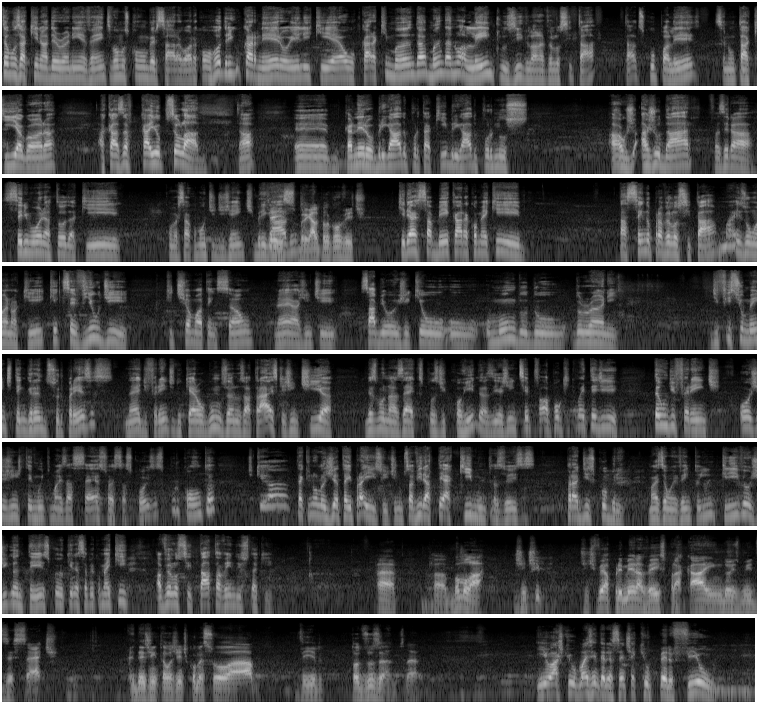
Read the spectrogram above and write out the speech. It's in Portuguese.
Estamos aqui na The Running Event, vamos conversar agora com o Rodrigo Carneiro, ele que é o cara que manda, manda no Alê, inclusive, lá na Velocitar, tá? Desculpa, Alê, você não está aqui agora, a casa caiu para o seu lado, tá? É, Carneiro, obrigado por estar tá aqui, obrigado por nos ajudar, fazer a cerimônia toda aqui, conversar com um monte de gente, obrigado. Isso, obrigado pelo convite. Queria saber, cara, como é que Está sendo para Velocitar, mais um ano aqui. O que, que você viu de que te chamou a atenção? Né? A gente sabe hoje que o, o, o mundo do, do running dificilmente tem grandes surpresas, né? diferente do que era alguns anos atrás, que a gente ia mesmo nas expos de corridas e a gente sempre falava, pô, o que, que vai ter de tão diferente? Hoje a gente tem muito mais acesso a essas coisas por conta de que a tecnologia está aí para isso. A gente não precisa vir até aqui muitas vezes para descobrir mas é um evento incrível, gigantesco. Eu queria saber como é que a Velocitar está vendo isso daqui. É, uh, vamos lá. A gente, a gente veio a primeira vez para cá em 2017 e desde então a gente começou a vir todos os anos, né? E eu acho que o mais interessante é que o perfil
